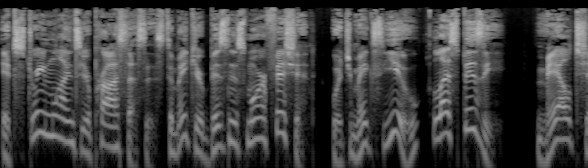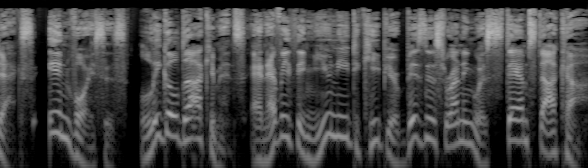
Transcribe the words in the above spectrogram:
It streamlines your processes to make your business more efficient, which makes you less busy. Mail checks, invoices, legal documents, and everything you need to keep your business running with stamps.com.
